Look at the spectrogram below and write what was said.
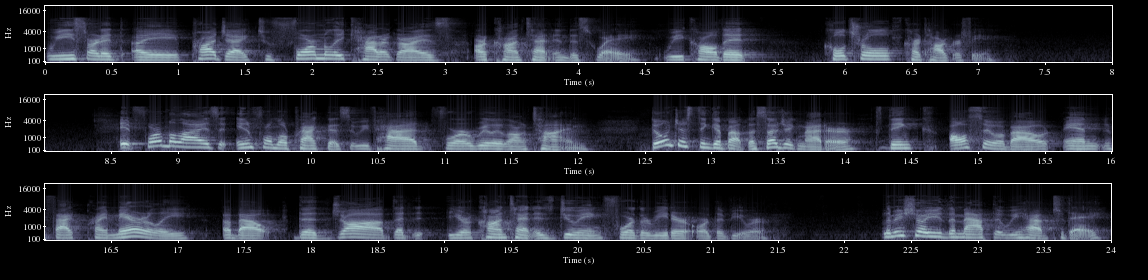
we started a project to formally categorize our content in this way. We called it cultural cartography. It formalized an informal practice that we've had for a really long time. Don't just think about the subject matter, think also about, and in fact, primarily about the job that your content is doing for the reader or the viewer. Let me show you the map that we have today.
